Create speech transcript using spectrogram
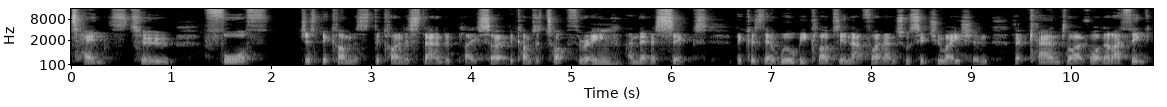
10th to 4th, just becomes the kind of standard place. So it becomes a top three mm. and then a six because there will be clubs in that financial situation that can drive on. And I think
